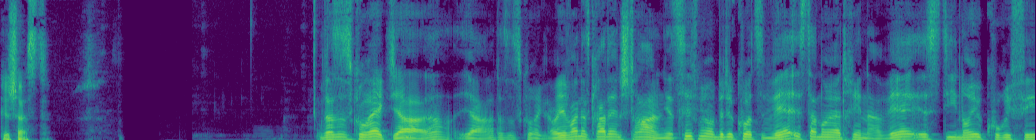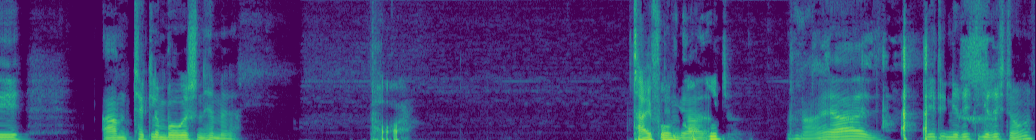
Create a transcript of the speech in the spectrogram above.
geschasst. Das ist korrekt, ja. Ja, das ist korrekt. Aber wir waren jetzt gerade in Strahlen. Jetzt hilf mir mal bitte kurz, wer ist der neue Trainer? Wer ist die neue Koryphäe am Tecklenburgischen Himmel? Boah. Taifun gut. Naja, geht in die richtige Richtung.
